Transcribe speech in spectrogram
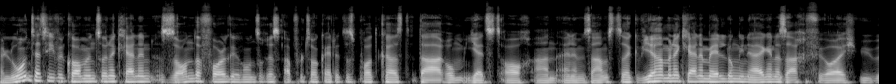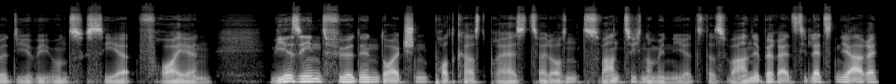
Hallo und herzlich willkommen zu einer kleinen Sonderfolge unseres Apple Talk Editors Podcast. Darum jetzt auch an einem Samstag. Wir haben eine kleine Meldung in eigener Sache für euch, über die wir uns sehr freuen. Wir sind für den Deutschen Podcastpreis 2020 nominiert. Das waren wir bereits die letzten Jahre.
